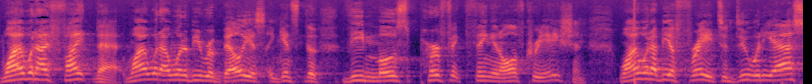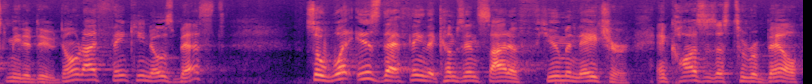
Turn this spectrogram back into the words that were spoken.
Why would I fight that? Why would I want to be rebellious against the, the most perfect thing in all of creation? Why would I be afraid to do what he asked me to do? Don't I think he knows best? So, what is that thing that comes inside of human nature and causes us to rebel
